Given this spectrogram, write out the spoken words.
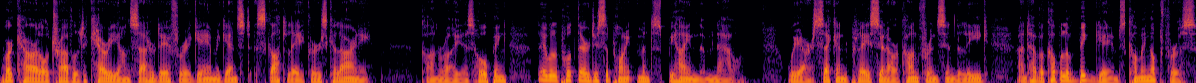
where Carlow travelled to Kerry on Saturday for a game against Scott Lakers Killarney. Conroy is hoping they will put their disappointments behind them now. We are second place in our conference in the league and have a couple of big games coming up for us.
